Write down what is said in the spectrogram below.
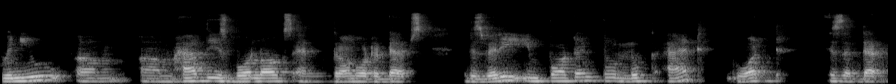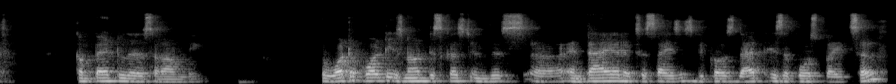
when you um, um, have these bore logs and groundwater depths, it is very important to look at what is the depth compared to the surrounding. The water quality is not discussed in this uh, entire exercises because that is a course by itself.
